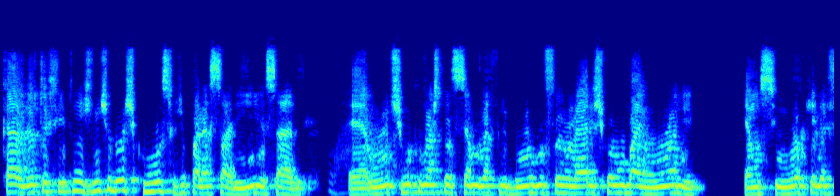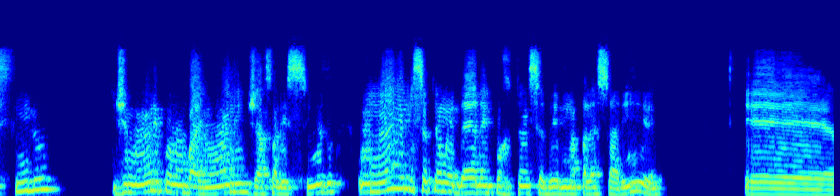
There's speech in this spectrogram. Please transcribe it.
Cara, eu devo ter feito uns 22 cursos de palhaçaria, sabe? É, o último que nós trouxemos a Friburgo foi o Leris Colombaione. É um senhor que ele é filho de Nani Colombaione, já falecido. O Nani, para você ter uma ideia da importância dele na palhaçaria, é...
